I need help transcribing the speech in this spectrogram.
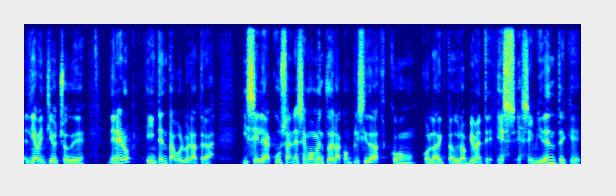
el día 28 de enero e intenta volver atrás y se le acusa en ese momento de la complicidad con, la dictadura. Obviamente es, evidente que,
